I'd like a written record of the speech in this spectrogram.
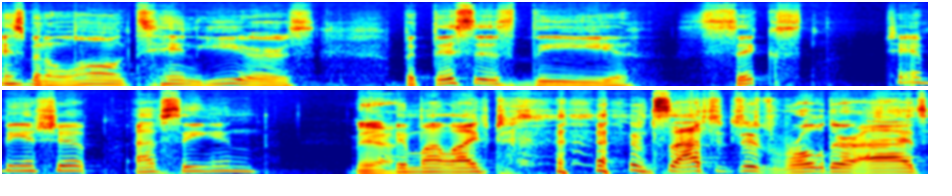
it's been a long ten years, but this is the sixth championship I've seen yeah. in my lifetime. Sasha just rolled her eyes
